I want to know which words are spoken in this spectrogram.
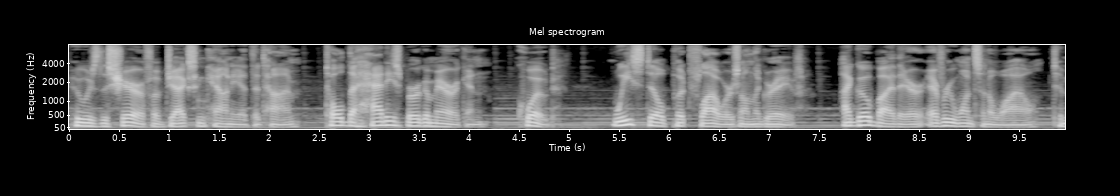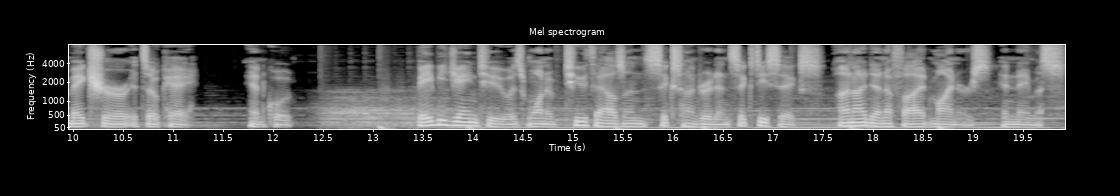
who was the sheriff of Jackson County at the time, told the Hattiesburg American, quote, We still put flowers on the grave. I go by there every once in a while to make sure it's okay. End quote. Baby Jane 2 is one of 2,666 unidentified minors in NamUs.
